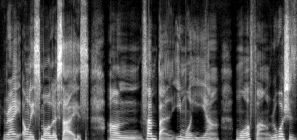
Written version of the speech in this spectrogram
right? Only smaller size. 嗯，翻版一模一样，模仿。如果是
